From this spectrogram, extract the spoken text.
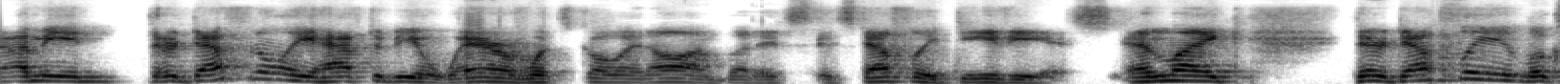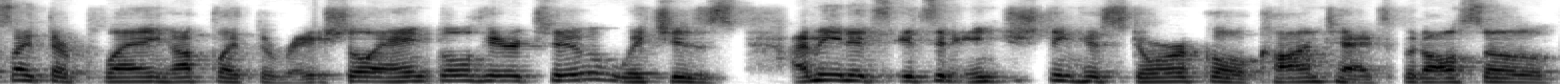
I mean, they definitely have to be aware of what's going on, but it's it's definitely devious and like there definitely it looks like they're playing up like the racial angle here too, which is, I mean, it's it's an interesting historical context, but also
